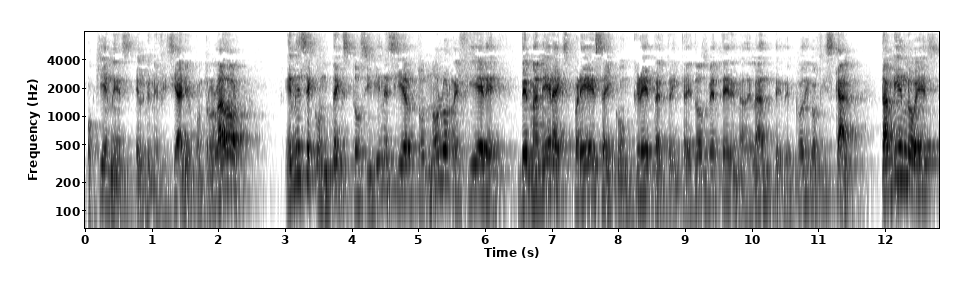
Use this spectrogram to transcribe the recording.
o quién es el beneficiario controlador. En ese contexto, si bien es cierto, no lo refiere de manera expresa y concreta el 32BT en adelante del Código Fiscal, también lo es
